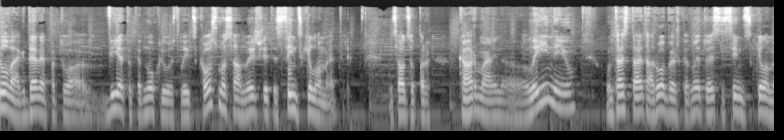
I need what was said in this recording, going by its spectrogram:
cilvēki devē par to vietu, kad nokļūst līdz kosmosam, nu, ir šie 100 km. Viņi sauc par karmaina līniju. Un tas tā ir tā robeža, ka, nu, ja tu esi 100 km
